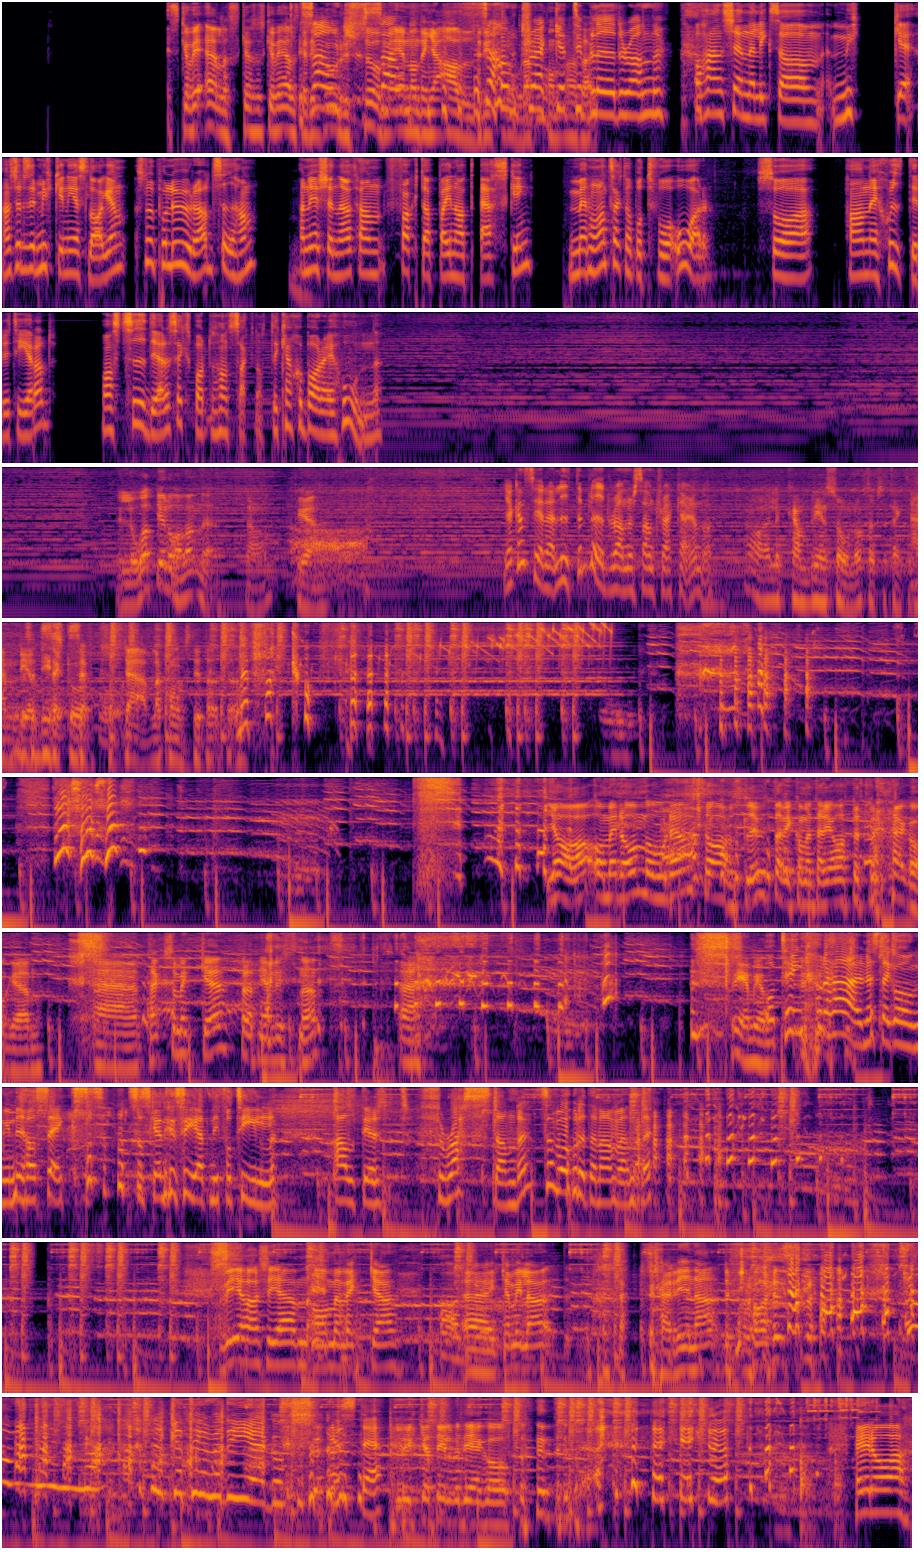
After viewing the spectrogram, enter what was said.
Ska vi älska så ska vi älska Sound- Bursum sound- är någonting jag aldrig tror att någon Soundtracket till. Blade Runner. Och han känner liksom mycket, han känner sig mycket nedslagen. Snudd på lurad säger han. Han erkänner att han fucked up by not asking. Men hon har inte sagt något på två år. Så han är skitirriterad. Och hans tidigare sexpartner har inte sagt något. Det kanske bara är hon. Det låter ju lovande. Ja, tycker jag. Jag kan se det här, lite Blade Runner soundtrack här ändå. Ja, eller kan bli en solot också tänkte Nej, jag. men det är Alltså, ett sex är så jävla konstigt alltså. Men fuck off! Ja, och med de orden så avslutar vi kommentariatet för den här gången. Eh, tack så mycket för att ni har lyssnat. Eh, Premium. Och tänk på det här nästa gång ni har sex. Så ska ni se att ni får till allt ert thrustande, som var ordet han använde. vi hörs igen om en vecka. Eh, Camilla, Karina, du får ha det så bra. Lycka till med Diego! Just det. Lycka till med Diego. Hej då!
